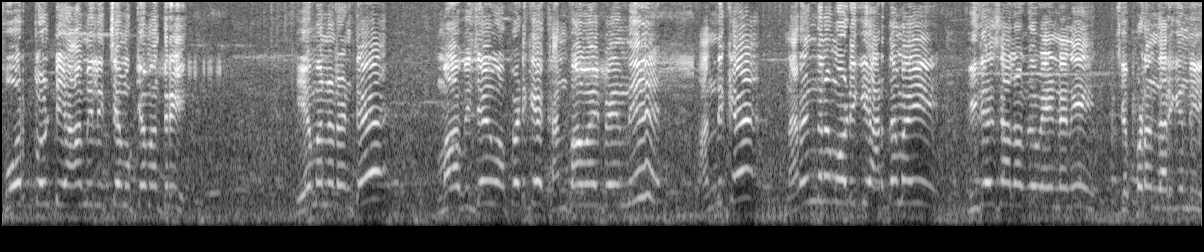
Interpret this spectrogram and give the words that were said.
ఫోర్ ట్వంటీ హామీలు ఇచ్చే ముఖ్యమంత్రి ఏమన్నాడంటే మా విజయం అప్పటికే కన్ఫామ్ అయిపోయింది అందుకే నరేంద్ర మోడీకి అర్థమై విదేశాలకు వేయండి చెప్పడం జరిగింది.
